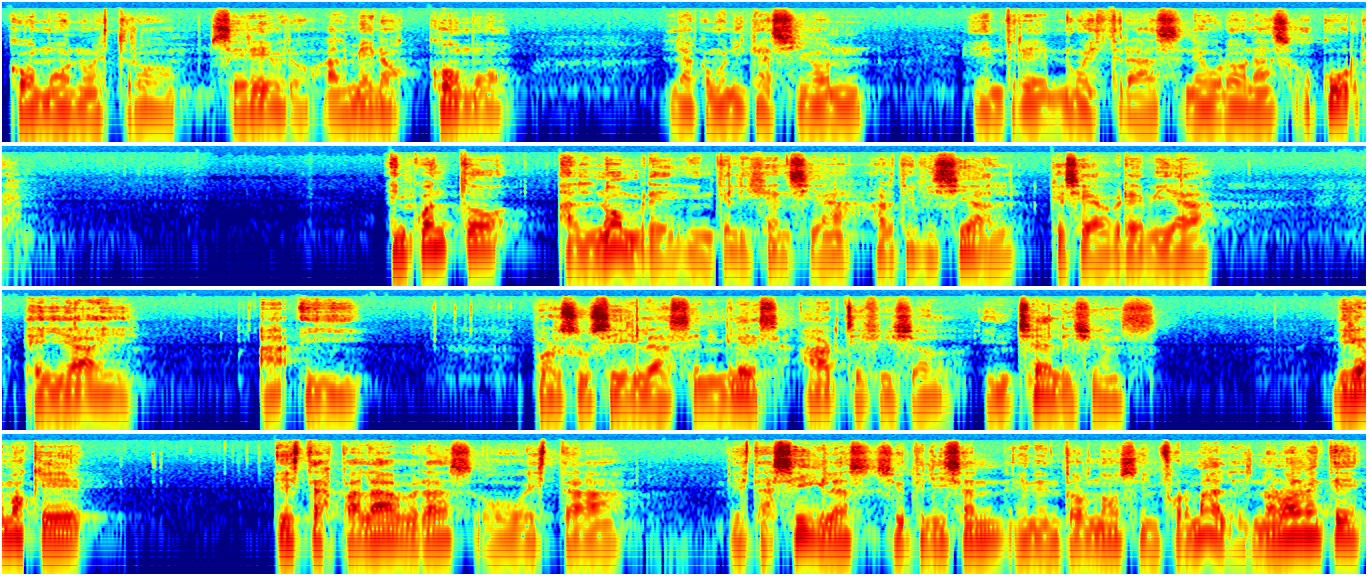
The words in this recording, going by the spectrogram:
como nuestro cerebro, al menos como la comunicación entre nuestras neuronas ocurre. En cuanto al nombre inteligencia artificial, que se abrevia AI, AI, por sus siglas en inglés, Artificial Intelligence. Digamos que estas palabras o estas siglas se utilizan en entornos informales. Normalmente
